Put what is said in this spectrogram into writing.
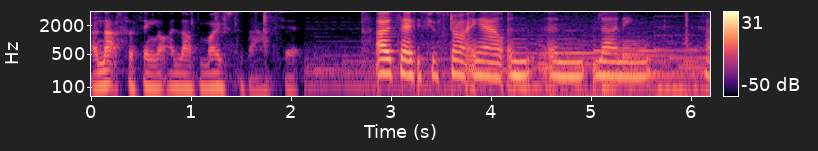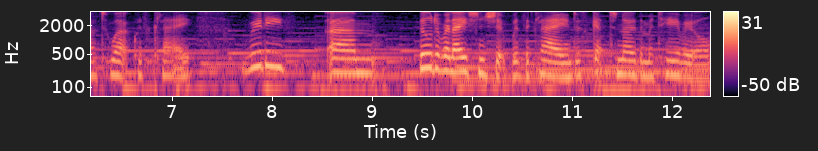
And that's the thing that I love most about it. I would say if you're starting out and, and learning how to work with clay, really um, build a relationship with the clay and just get to know the material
